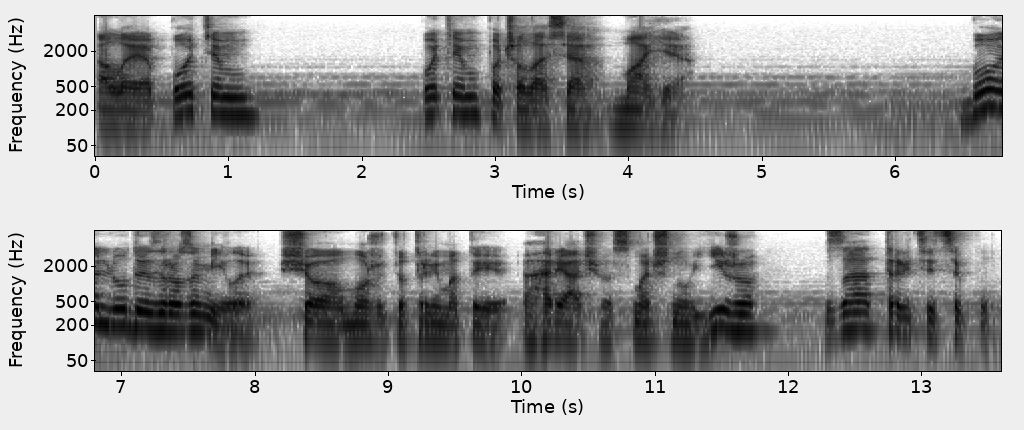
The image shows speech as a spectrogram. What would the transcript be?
Але потім потім почалася магія. Бо люди зрозуміли, що можуть отримати гарячу смачну їжу за 30 секунд,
